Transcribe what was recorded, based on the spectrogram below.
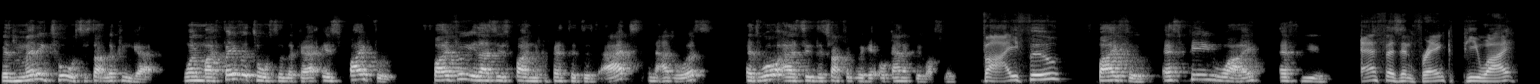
There's many tools to start looking at. One of my favorite tools to look at is SpyFu. SpyFu allows you to spy on the competitors' ads and AdWords, as well as see the traffic we get organically, roughly. FIFU, SpyFu, S-P-Y-F-U. F as in Frank, P Y.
